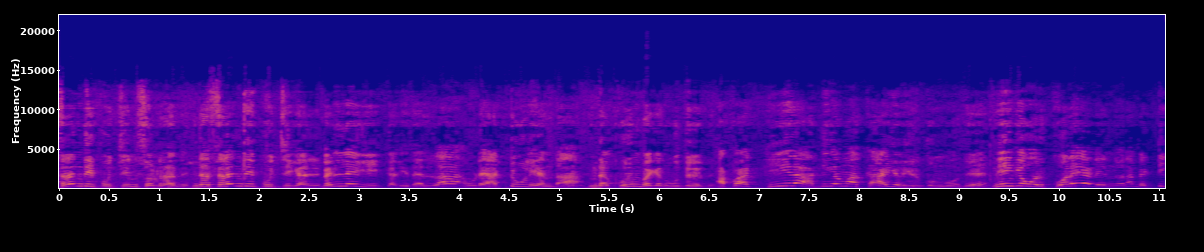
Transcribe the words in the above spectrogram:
சிலந்தி பூச்சின்னு சொல்றது. இந்த சிலந்தி பூச்சிகள் வெள்ளை ஈக்கள் இதெல்லாம் உடைய அட்டூழியம் தான். இந்த குறும்பைகள் உதிருது. அப்ப கீழே அதிகமா காய்கள் இருக்கும் போது நீங்க ஒரு கொலைய வேணும்னா வெட்டி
